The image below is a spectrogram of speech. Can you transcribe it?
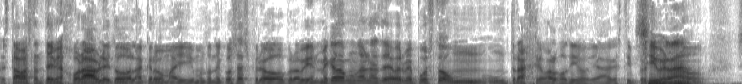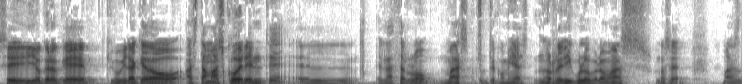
Está bastante mejorable todo, la croma y un montón de cosas, pero, pero bien. Me he quedado con ganas de haberme puesto un, un traje o algo, tío, ya que estoy Sí, ¿verdad? Sí, yo creo que, que, hubiera quedado hasta más coherente el, el hacerlo más, entre comillas, no ridículo, pero más, no sé, más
